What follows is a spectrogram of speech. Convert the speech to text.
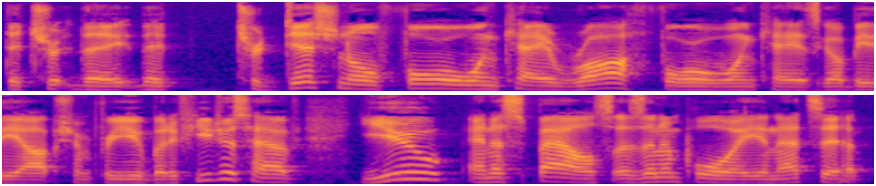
the, the, the traditional 401k, Roth 401k is going to be the option for you. But if you just have you and a spouse as an employee and that's it,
